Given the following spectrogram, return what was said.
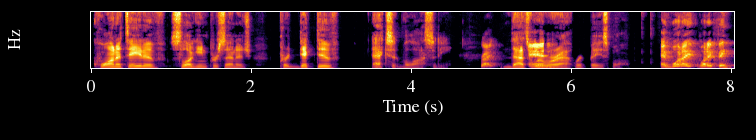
quantitative slugging percentage, predictive exit velocity. right. That's where we're at with baseball. And what I what I think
